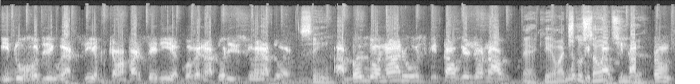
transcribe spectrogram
e do Rodrigo Garcia, porque é uma parceria, governador e vice-governador. Sim. Abandonaram o hospital regional. É, que é uma discussão um antiga. Que tá pronto,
